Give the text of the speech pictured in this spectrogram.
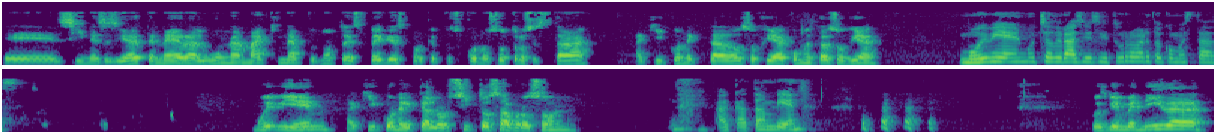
eh, sin necesidad de tener alguna máquina, pues no te despegues porque pues con nosotros está aquí conectado Sofía. ¿Cómo estás, Sofía? Muy bien, muchas gracias. ¿Y tú, Roberto, cómo estás? Muy bien, aquí con el calorcito sabrosón. Acá también. Pues bienvenida,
